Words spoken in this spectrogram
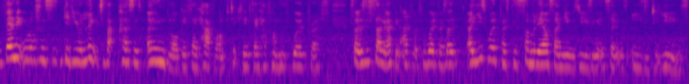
then it will often give you a link to that person's own blog if they have one, particularly if they have one with WordPress. So this is something like an advert for WordPress. I, I use WordPress because somebody else I knew was using it and said it was easy to use.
